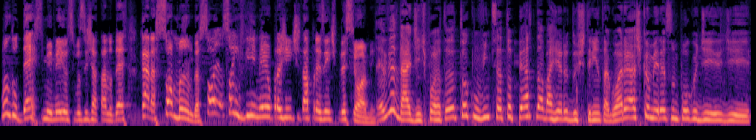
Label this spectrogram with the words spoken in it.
manda o décimo e-mail se você já tá no décimo. Cara, só manda, só, só envia e-mail pra gente dar presente pra esse homem. É verdade, gente. Porra, eu tô, eu tô com 27, tô perto da barreira dos 30 agora. Eu acho que eu mereço um pouco de, de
